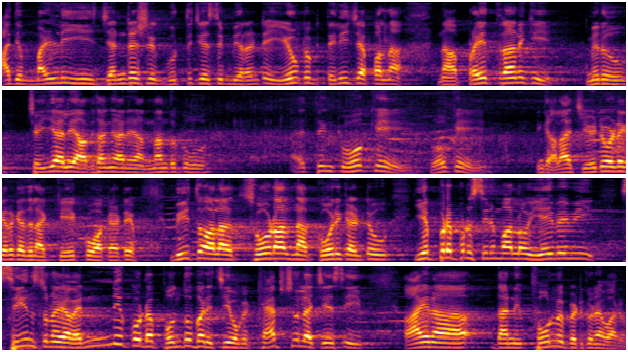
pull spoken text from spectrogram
అది మళ్ళీ ఈ జనరేషన్ గుర్తు చేసి మీరంటే ఏమిటో తెలియచెప్పాలన్న నా ప్రయత్నానికి మీరు చెయ్యాలి ఆ విధంగా అన్నందుకు. ఐ థింక్ ఓకే ఓకే ఇంకా అలా చేయటోళ్ళే కనుక అది నా కేక్ ఒకటే మీతో అలా చూడాలి నా కోరిక అంటూ ఎప్పుడెప్పుడు సినిమాల్లో ఏమేమి సీన్స్ ఉన్నాయో అవన్నీ కూడా పొందుపరిచి ఒక క్యాప్సూలా చేసి ఆయన దాన్ని ఫోన్లో పెట్టుకునేవారు.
